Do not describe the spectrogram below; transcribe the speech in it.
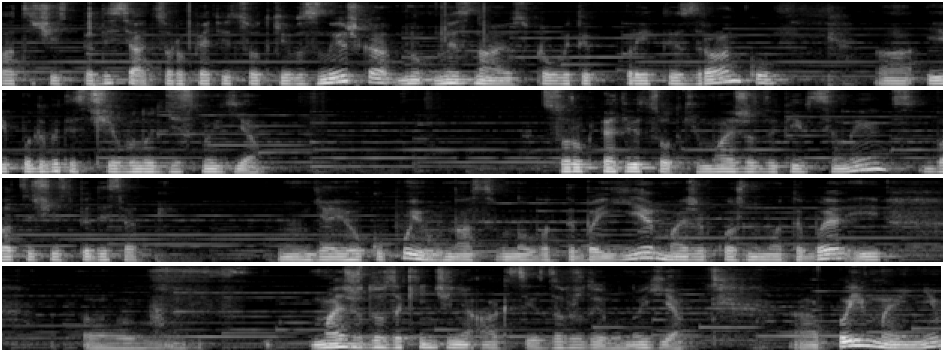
26,50, 45% знижка. Ну, не знаю, спробуйте прийти зранку і подивитись, чи воно дійсно є. 45% майже за пів ціни, 26,50. Я його купую, у нас воно в АТБ є, майже в кожному АТБ і е, майже до закінчення акції завжди воно є. Е, Пельмені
